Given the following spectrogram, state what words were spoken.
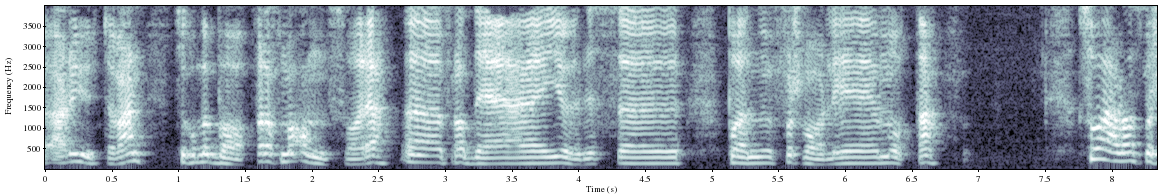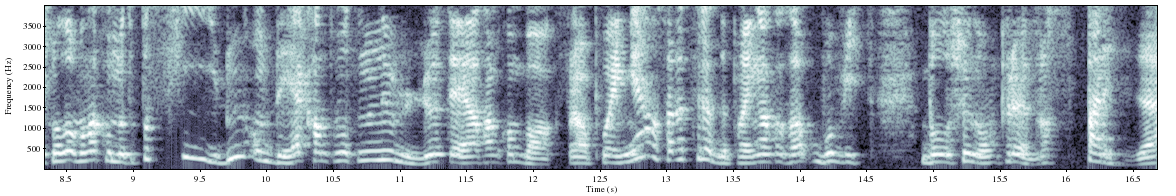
er det utøveren som kommer bakfra, som har ansvaret for at det gjøres på en forsvarlig måte. Så er da spørsmålet om han har kommet opp på siden, om det kan på en måte nulle ut det at han kom bak fra poenget. Og så er det tredje poenget at altså, hvorvidt Bolsjunov prøver å sperre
